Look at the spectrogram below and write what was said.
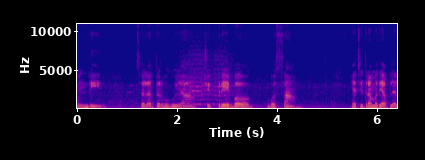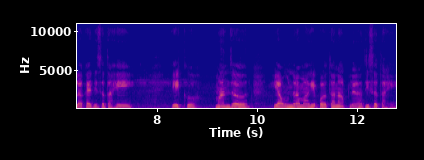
उंदीर चला तर बघूया चित्रे बघ व सांग. या चित्रामध्ये आपल्याला काय दिसत आहे? एक मांजर या उंदरामागे पळताना आपल्याला दिसत आहे.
